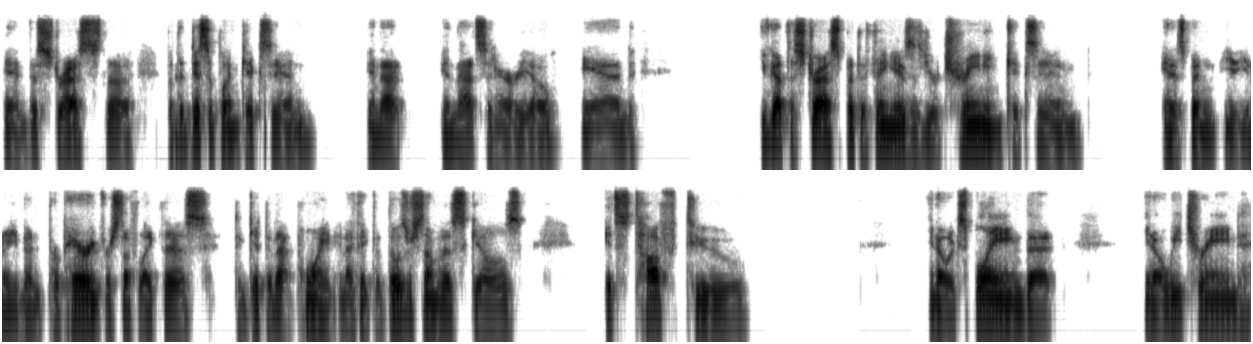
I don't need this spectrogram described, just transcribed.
and the stress, the but the discipline kicks in in that in that scenario, and you've got the stress, but the thing is, is your training kicks in, and it's been you know you've been preparing for stuff like this to get to that point, and I think that those are some of the skills. It's tough to you know explain that you know we trained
